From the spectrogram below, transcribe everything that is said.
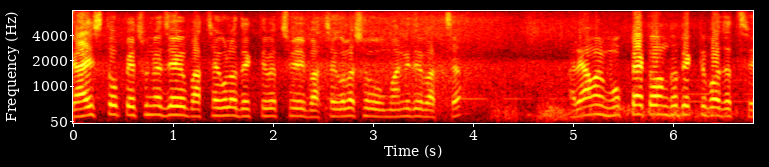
গাইস তো পেছনে যে বাচ্চাগুলো দেখতে পাচ্ছ, এই বাচ্চাগুলো সব ওমানিদের বাচ্চা। আরে, আমার মুখটাই তো অন্ধ দেখতে পাওয়া যাচ্ছে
